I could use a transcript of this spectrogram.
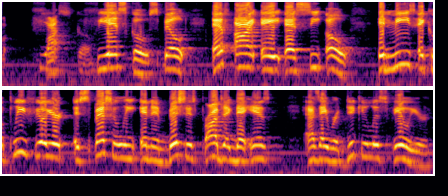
f- Fiasco. Fiasco, spelled F I A S C O. It means a complete failure, especially an ambitious project that ends as a ridiculous failure.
